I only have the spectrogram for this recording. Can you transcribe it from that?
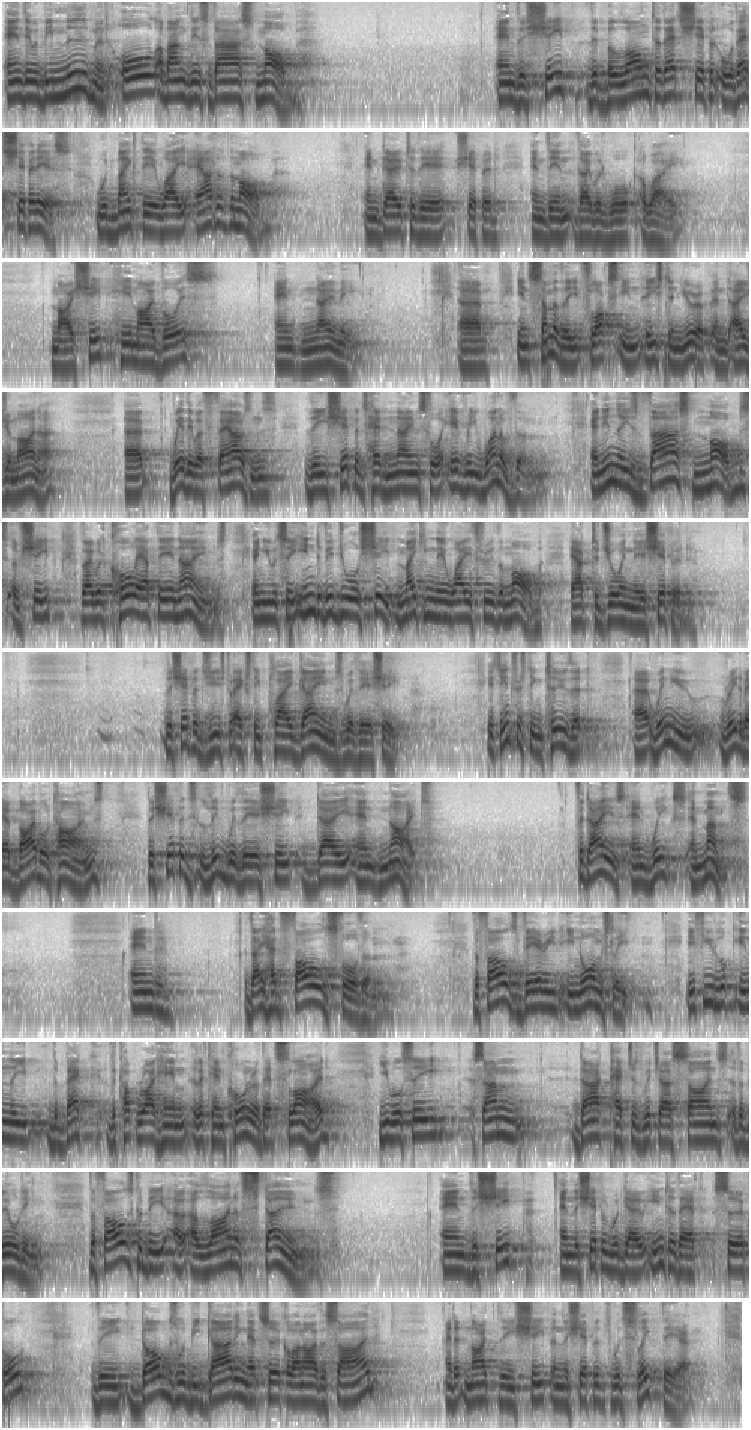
and there would be movement all among this vast mob. And the sheep that belonged to that shepherd or that shepherdess would make their way out of the mob and go to their shepherd, and then they would walk away. My sheep hear my voice and know me. Uh, in some of the flocks in Eastern Europe and Asia Minor, uh, where there were thousands, the shepherds had names for every one of them. And in these vast mobs of sheep, they would call out their names, and you would see individual sheep making their way through the mob out to join their shepherd. The shepherds used to actually play games with their sheep. It's interesting, too, that uh, when you read about Bible times, the shepherds lived with their sheep day and night for days and weeks and months. And they had folds for them. The folds varied enormously. If you look in the, the back, the top right hand, left hand corner of that slide, you will see some dark patches which are signs of a building. The folds could be a, a line of stones, and the sheep and the shepherd would go into that circle. The dogs would be guarding that circle on either side, and at night the sheep and the shepherds would sleep there.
